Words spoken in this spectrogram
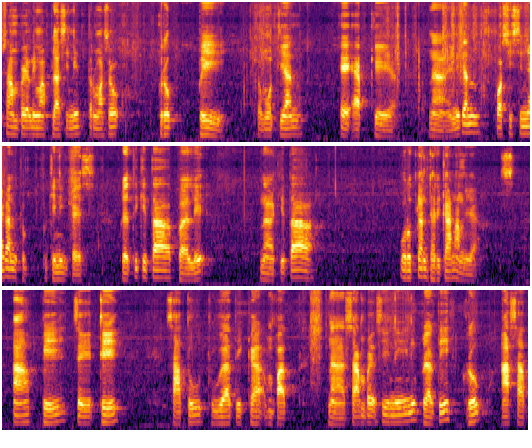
sampai 15 ini termasuk grup B kemudian EFG ya. Nah ini kan posisinya kan begini guys. Berarti kita balik. Nah kita urutkan dari kanan ya. A B C D 1 2 3 4 nah sampai sini ini berarti grup A1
